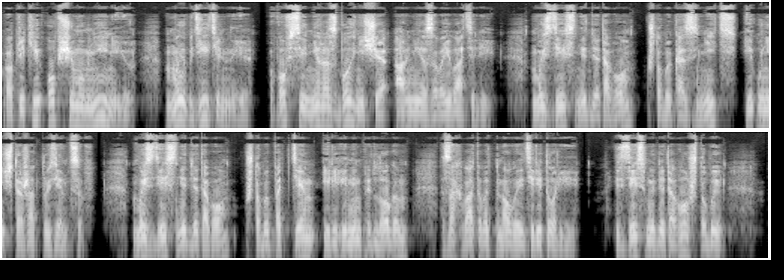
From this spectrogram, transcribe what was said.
Вопреки общему мнению, мы бдительные, Вовсе не разбойничья армия завоевателей. Мы здесь не для того, чтобы казнить и уничтожать туземцев. Мы здесь не для того, чтобы под тем или иным предлогом захватывать новые территории. Здесь мы для того, чтобы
